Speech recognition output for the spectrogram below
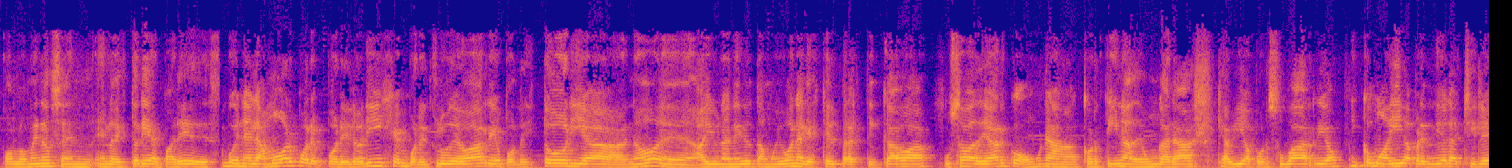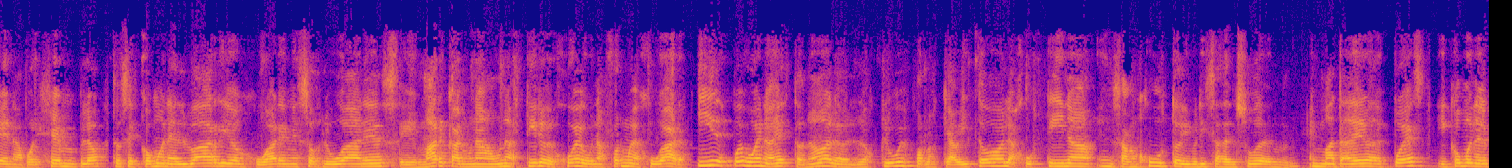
por lo menos en, en la historia de Paredes. Bueno, el amor por, por el origen, por el club de barrio, por la historia, ¿no? Eh, hay una anécdota muy buena que es que él practicaba, usaba de arco una cortina de un garage que había por su barrio y cómo ahí aprendió la chilena, por ejemplo. Entonces, como en el barrio, en jugar en esos lugares, te marcan una, un estilo de juego, una forma de jugar. Y después, bueno, esto, ¿no? Los, los clubes por los que habitó, la Justina en San Justo y Brisas del Sur en, en Matadero después, y cómo en el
